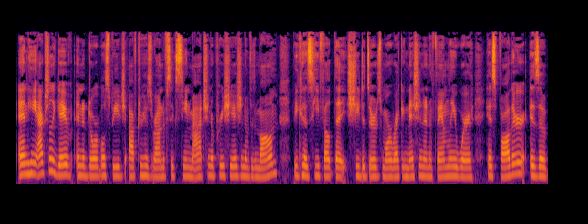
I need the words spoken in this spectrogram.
And he actually gave an adorable speech after his round of 16 match in appreciation of his mom because he felt that she deserves more recognition in a family where his father is a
